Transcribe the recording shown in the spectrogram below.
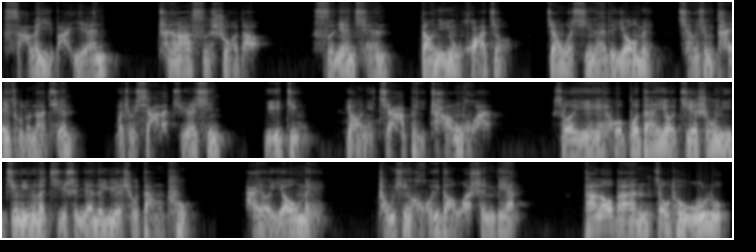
撒了一把盐。陈阿四说道：“四年前，当你用花轿将我心爱的幺妹强行抬走的那天，我就下了决心。”一定要你加倍偿还，所以我不但要接手你经营了几十年的越秀当铺，还要幺妹重新回到我身边。谭老板走投无路，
